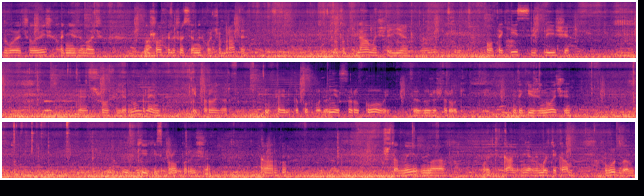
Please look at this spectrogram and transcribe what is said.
двоє чоловічих, одні жіночі. На шофелі щось я не хочу брати. Тут, тут плями ще є. Отакі світліші. Теж шофелі. Ну блін, який розмір. Ну, Елька, походу. Ні, сороковий. Це дуже широкий. І такі жіночі. Такі якісь пропори ще. Карго. Штани на мультикам. Ні, не мультикам. Woodland.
